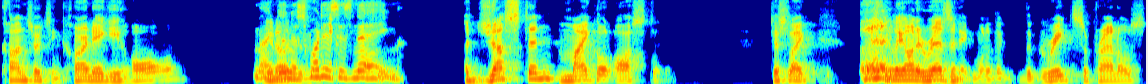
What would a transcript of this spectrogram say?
concerts in Carnegie Hall. My you know, goodness, what is his name? A Justin Michael Austin. Just like Leonid Reznik, one of the, the great sopranos,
